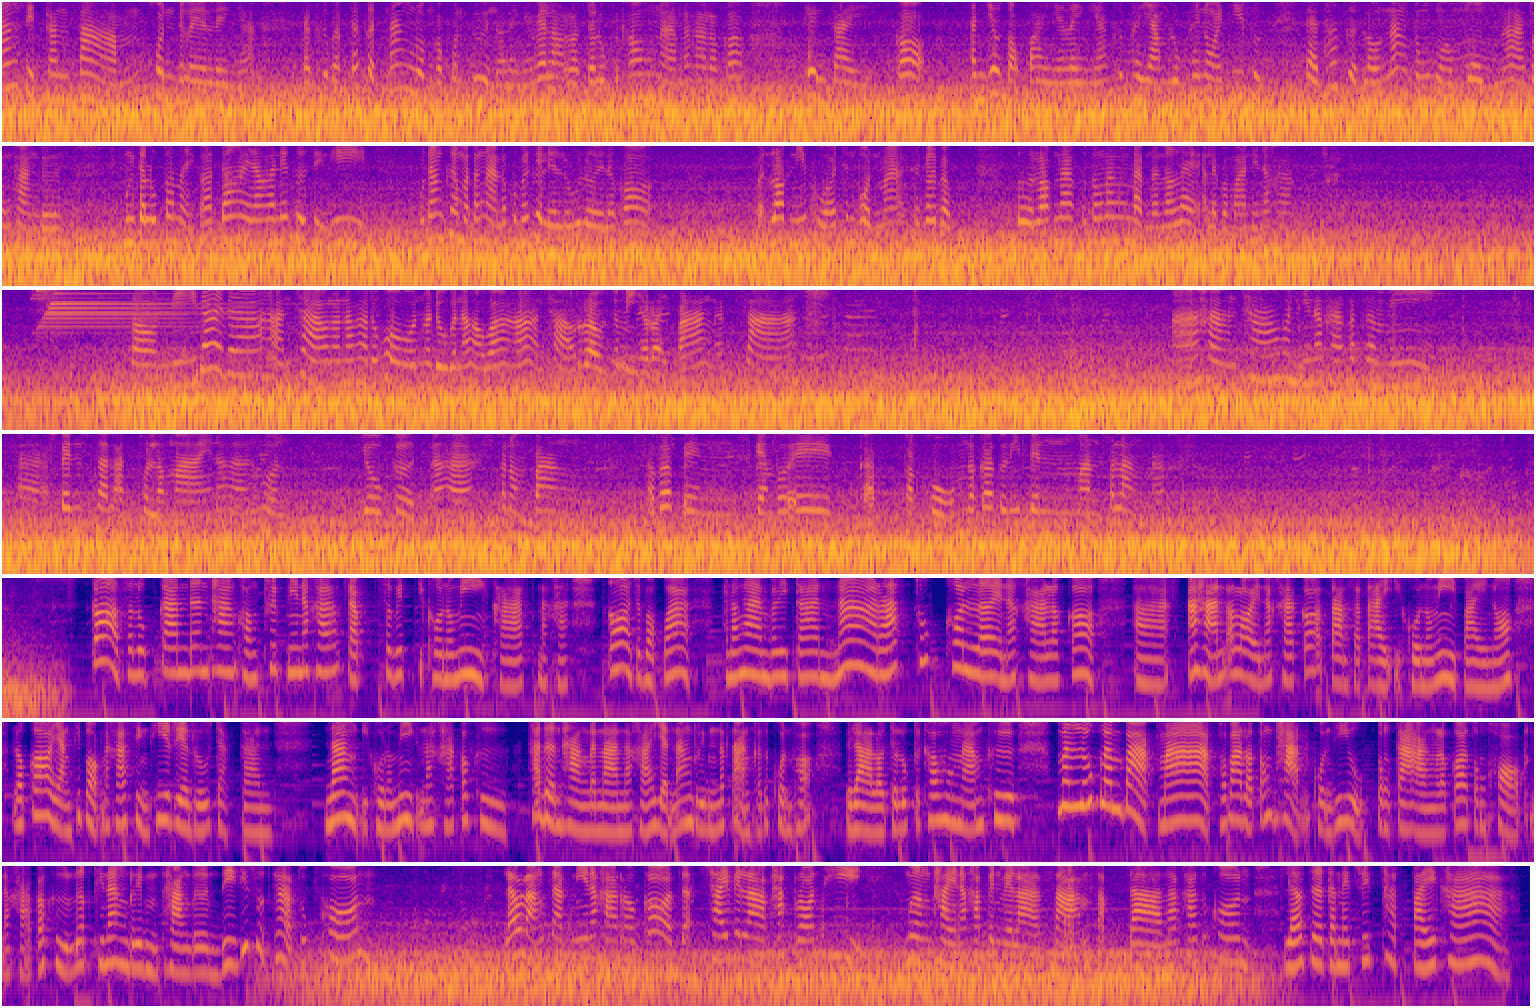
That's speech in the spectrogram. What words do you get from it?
นั่งติดกันสามคนไปเลยอะไรเงี้ย แต่คือแบบถ้าเกิดนั่งรวมกับคนอื่นอะไรเงี้ยเวลาเราจะลุกไปเข้าห้องน้ำนะคะ แล้วก็เกรงใจก็อันเยี่ยวต่อไปอะไรเงี้ย คือพยายามลุกให้น้อยที่สุด แต่ถ้าเกิดเรานั่งตรงหัวมุมนะคะตรงทางเดิน มึงจะลุกตอนไหนก็ได้นะคะ นี่คือสิ่งที่กูนั่งเครื่องมาตั้งนานแล้วกูไม่เคยเรียนรู้เลย แล้วก็รอบนี้ผัวฉันบ่นมาก ฉันก็เลยแบบเออรอบหน้ากูต้องนั่งแบบนั้นแล้วแหละอะไรประมาณนี้นะคะ ตอนนี้ได้เวลาอาหารเช้าแล้วนะคะ ทุกคนมาดูกันนะคะว่าอาหารเช้าเราจะมีอะไรบ้างนะจ๊ะอาหารเช้าวันนี้นะคะก็จะมีอ่าเป็นสลัดผลไม้นะคะ ทุกคนโยเกิร์ตนะคะ ขนมปัง แล้วก็เป็นสแกมเบอร์เอกกับผักโขม แล้วก็ตัวนี้เป็นมันฝรั่งนะคะ ก็ สรุปการเดินทางของทริปนี้นะคะ กับ Swiss Economy Class นะคะ ก็จะบอกว่าพนักงานบริการน่ารักทุกคนเลยนะคะ แล้วก็อาอาหารอร่อยนะคะ ก็ตามสไตล์ Economy ไปเนาะแล้วก็อย่างที่บอกนะคะสิ่งที่เรียนรู้จากการ นั่ง Economy นะคะก็คือ ถ้าเดินทางนานๆนะคะ อย่านั่งริมหน้าต่างค่ะทุกคน เพราะเวลาเราจะลุกไปเข้าห้องน้ำคือ มันลุกลำบากมาก เพราะว่าเราต้องผ่านคนที่อยู่ตรงกลางแล้วก็ตรงขอบนะคะ ก็คือเลือกที่นั่งริมทางเดินดีที่สุดค่ะทุกคนแล้วหลังจากนี้นะคะเราก็จะใช้เวลาพักร้อนที่เมืองไทยนะคะ เป็นเวลา 3 สัปดาห์นะคะ ทุกคนแล้วเจอกันในทริปถัดไปค่ะ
